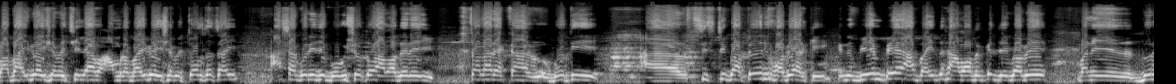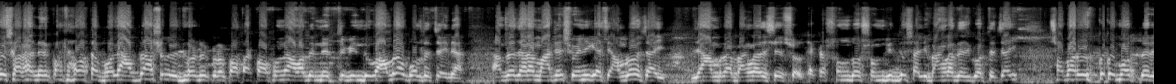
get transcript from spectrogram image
বা ভাই ভাই হিসেবে ছিলাম, আমরা ভাই ভাই হিসেবে চলতে চাই। আশা করি যে ভবিষ্যতেও আমাদের এই চলার একটা গতি সৃষ্টি বা তৈরি হবে আর কি। কিন্তু ভাইদের আমাদেরকে যেভাবে মানে দূরে সরানোর কথাবার্তা বলে? আমরা আসলে ওই ধরনের কোনো কথা কখনো আমাদের নেতৃবৃন্দ বা আমরাও বলতে চাই না। আমরা যারা মাঠে সৈনিক আছি, আমরাও চাই যে আমরা বাংলাদেশের একটা সুন্দর, সমৃদ্ধশালী বাংলাদেশ গড়তে চাই। সবার ঐক্যমতের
